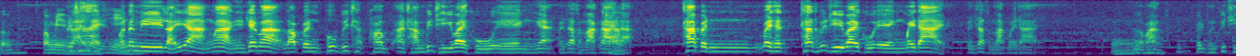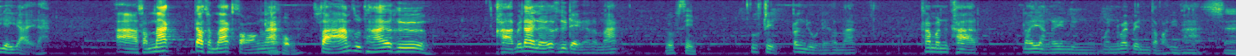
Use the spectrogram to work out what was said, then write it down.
ต้องต้องมีไม่หลายใช่ หน้าที่มันจะมีหลายอย่างมาก อย่างเช่นว่า เราเป็นผู้พิธีทำพิธีไหว้ครูเองเงี้ยเป็นเจ้าสำนักได้ละถ้าเป็นไม่ใช่ถ้าทำพิธีไหว้ครูเองไม่ได้ เป็นเจ้าสำนักไม่ได้อืม เห็นไหมเป็นเป็นพิธีใหญ่ๆนะอ่าสำนักเจ้าสำนักสองคนะรับผม สามสุดท้ายก็คือ ขาดไม่ได้เลยก็คือเด็กในสำนัก ลูกศิษย์ลูกศิษย์ต้องอยู่ในสำนัก ถ้ามันขาดอะไรอย่างใดอย่างหนึ่ง มันไม่เป็นสำนักพิพาทใช่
